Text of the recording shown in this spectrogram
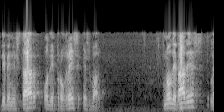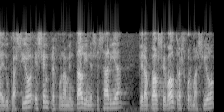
de benestar o de progrés es vol. No debades, la educació és sempre fonamental i necessària per a qualsevol transformació,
